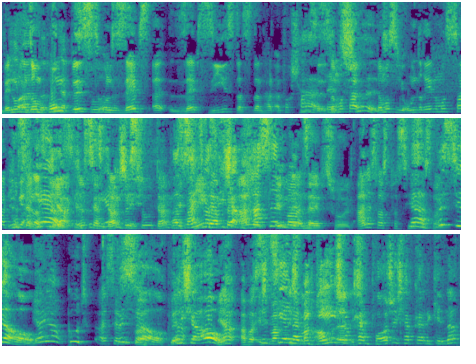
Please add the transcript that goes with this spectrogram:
wenn du an so einem Punkt bist und es selbst, äh, selbst siehst, dass es dann halt einfach scheiße Ja, ist. Da musst, halt, schuld. da musst du dich umdrehen und musst es halt irgendwie Christian, anders Ja, ja. Christian, dann bist du, dann Was ist meinst du, jeder ich für alles immer bin? selbst schuld. Alles, was passiert, Ja, ist man. bist du ja auch. Ja, ja, gut. Ist ja Bist du ja auch. Bin ich ja auch. Ja, aber ich sitze mach- hier in ich der WG, auch, ich äh, habe ich- keinen Porsche, ich habe keine Kinder.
